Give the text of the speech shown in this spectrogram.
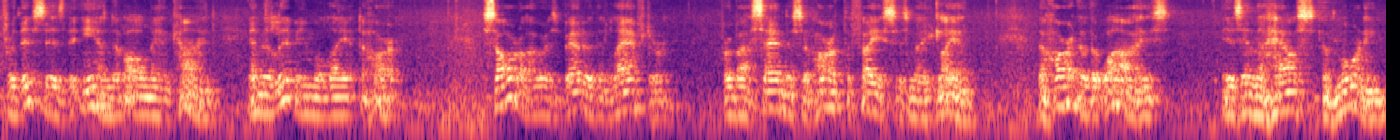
for this is the end of all mankind, and the living will lay it to heart. Sorrow is better than laughter, for by sadness of heart the face is made glad. The heart of the wise is in the house of mourning,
